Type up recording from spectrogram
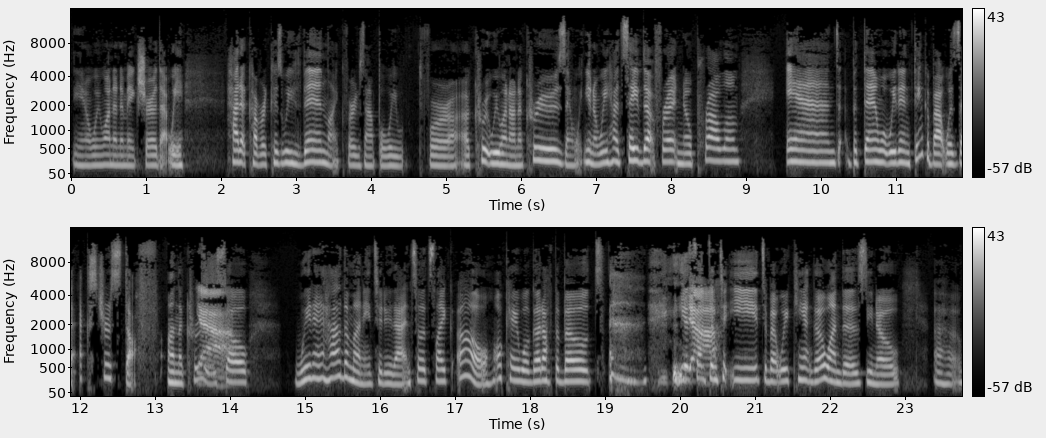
you know we wanted to make sure that we had it covered because we've been like for example we for a, a cruise we went on a cruise and we, you know we had saved up for it no problem and but then what we didn't think about was the extra stuff on the cruise yeah. so we didn't have the money to do that. And so it's like, oh, okay, we'll get off the boat, get yeah. something to eat, but we can't go on this, you know, uh,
